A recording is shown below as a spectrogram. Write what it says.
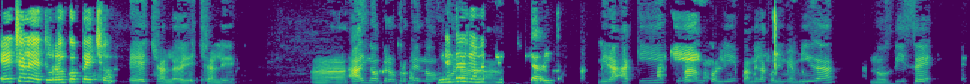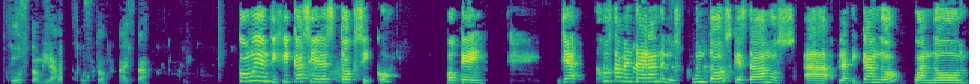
Échale de tu ronco pecho. Échale, échale. Ah, ay, no, pero creo que no. Mientras yo me carrito. Mira, aquí Pam Colín, Pamela Colín, mi amiga, nos dice, justo, mira, justo, ahí está. ¿Cómo identificas si eres tóxico? Ok, ya justamente eran de los puntos que estábamos ah, platicando cuando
